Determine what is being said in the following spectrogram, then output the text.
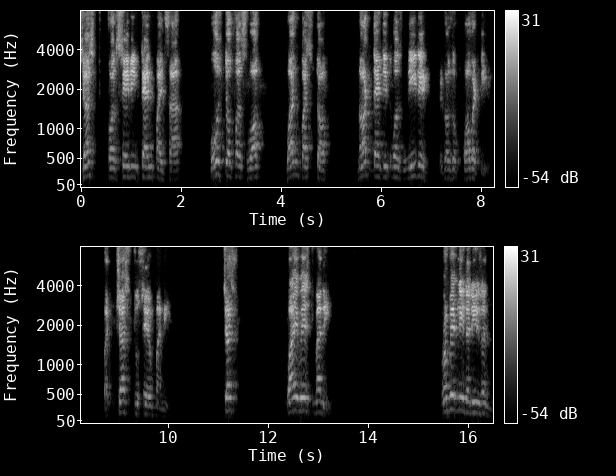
just for saving 10 paisa, most of us walked one bus stop, not that it was needed because of poverty, but just to save money. Just why waste money? Probably the reason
